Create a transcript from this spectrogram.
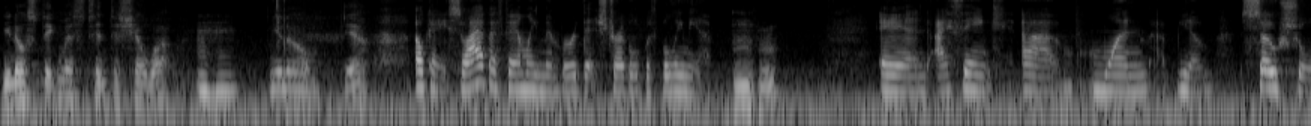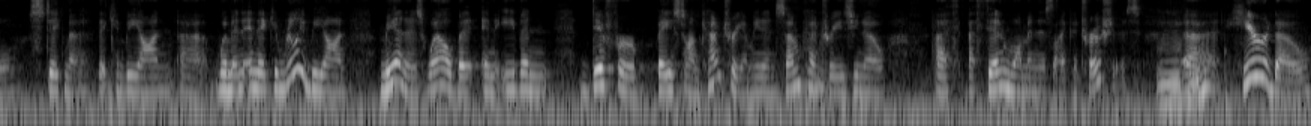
you know, stigmas tend to show up. Mm-hmm. You know, yeah. Okay, so I have a family member that struggled with bulimia. Mm-hmm. And I think um, one, you know, social stigma that can be on uh, women, and it can really be on men as well, but and even differ based on country. I mean, in some mm-hmm. countries, you know, a, a, thin woman is like atrocious. Mm-hmm. Uh, here, though,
